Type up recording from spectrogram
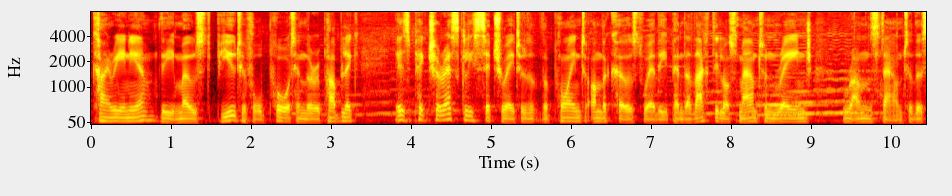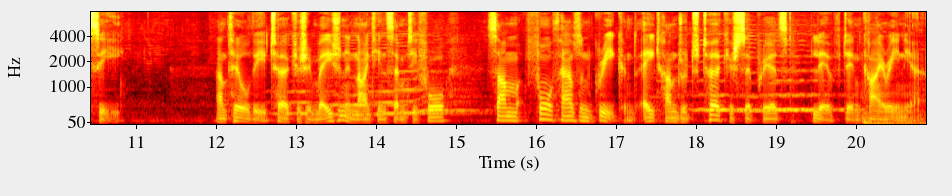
Kyrenia, the most beautiful port in the Republic, is picturesquely situated at the point on the coast where the Pentadactylos mountain range runs down to the sea. Until the Turkish invasion in 1974, some 4,000 Greek and 800 Turkish Cypriots lived in Kyrenia.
